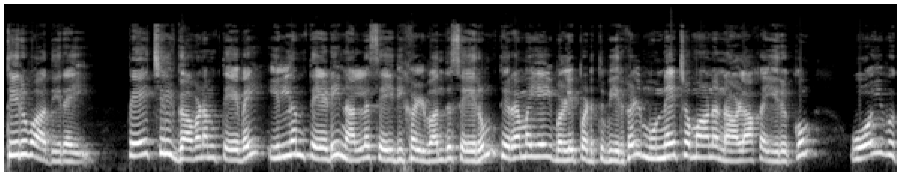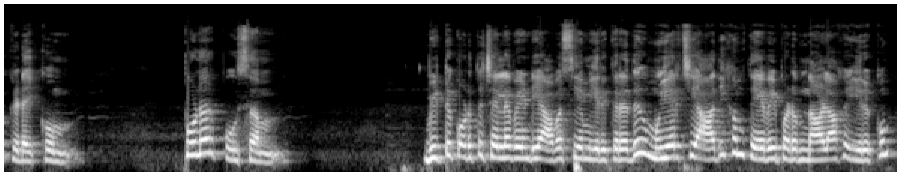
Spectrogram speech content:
திருவாதிரை பேச்சில் கவனம் தேவை இல்லம் தேடி நல்ல செய்திகள் வந்து சேரும் திறமையை வெளிப்படுத்துவீர்கள் முன்னேற்றமான நாளாக இருக்கும் ஓய்வு கிடைக்கும். புனர்பூசம். விட்டு கொடுத்து செல்ல வேண்டிய அவசியம் இருக்கிறது முயற்சி அதிகம் தேவைப்படும் நாளாக இருக்கும்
